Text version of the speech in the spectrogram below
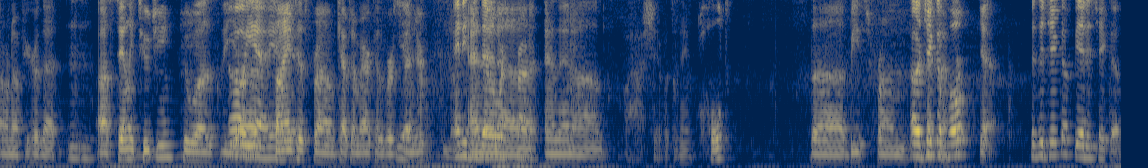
I don't know if you heard that. Uh, Stanley Tucci, who was the Oh, uh, yeah, yeah, scientist from Captain America: The First Yeah. Avenger, and he's in and Devil then uh, and then uh, oh, shit, what's his name? Hoult, the Beast from. Oh, Jacob X-Men. Hoult? Yeah, Is it Jacob? Yeah, it is Jacob.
